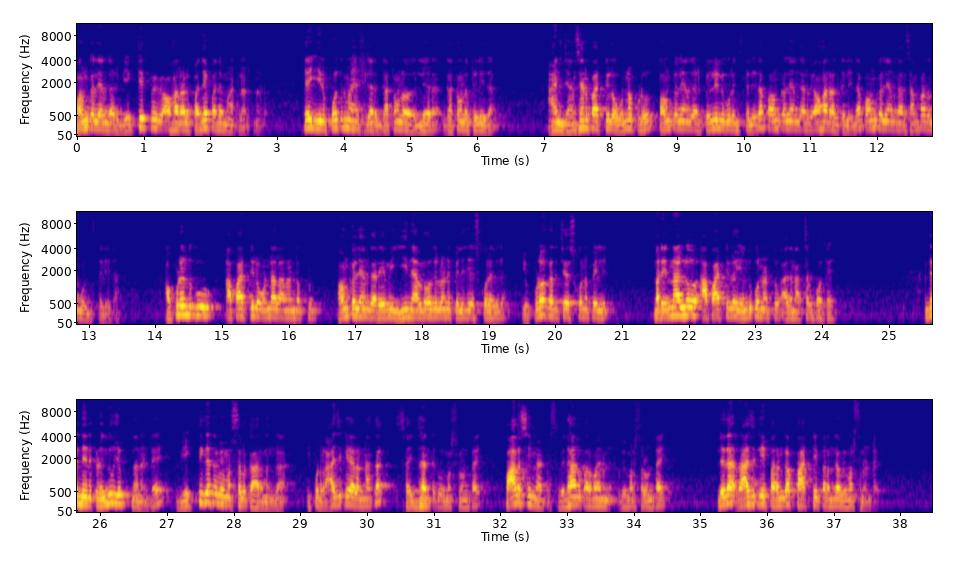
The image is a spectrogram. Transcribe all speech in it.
పవన్ కళ్యాణ్ గారి వ్యక్తిత్వ వ్యవహారాలు పదే పదే మాట్లాడుతున్నాడు. ఏ ఈయన పోతిన మహేష్ గారి గతంలో లేరా? గతంలో తెలీదా? ఆయన జనసేన పార్టీలో ఉన్నప్పుడు పవన్ కళ్యాణ్ గారి పెళ్ళిళ్ళ గురించి తెలీదా? పవన్ కళ్యాణ్ గారి వ్యవహారాలు తెలీదా? పవన్ కళ్యాణ్ గారి సంపాదన గురించి తెలీదా? అప్పుడెందుకు ఆ పార్టీలో ఉండాలి అలాంటప్పుడు? పవన్ కళ్యాణ్ గారు ఏమి ఈ నెల రోజుల్లోనే పెళ్ళి చేసుకోలేదుగా? ఎప్పుడో కదా చేసుకున్న పెళ్ళి మరి ఇన్నాళ్ళు ఆ పార్టీలో ఎందుకున్నట్టు? అది నచ్చకపోతే? అంటే నేను ఇక్కడ ఎందుకు చెప్తున్నానంటే వ్యక్తిగత విమర్శల కారణంగా ఇప్పుడు రాజకీయాలు అన్నాక సైద్ధాంతిక విమర్శలు ఉంటాయి పాలసీ మ్యాటర్స్ విధానపరమైన విమర్శలు ఉంటాయి లేదా రాజకీయ పరంగా పార్టీ పరంగా విమర్శలు ఉంటాయి.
